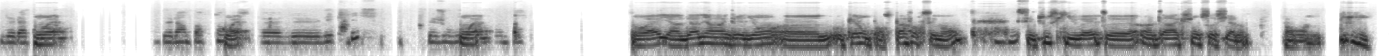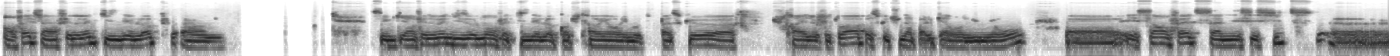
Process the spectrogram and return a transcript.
de la de l'importance euh, de l'écrit, que. Ouais. Ouais, il y a un dernier ingrédient euh, auquel on pense pas forcément. Mhm. C'est tout ce qui va être euh, interaction sociale. En, fait, il y a un phénomène qui se développe c'est qu'il y a un phénomène d'isolement en fait qui se développe quand tu travailles en remote. Parce que euh, tu travailles de chez toi parce que tu n'as pas le cadre du bureau. Euh, et ça en fait ça nécessite euh,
